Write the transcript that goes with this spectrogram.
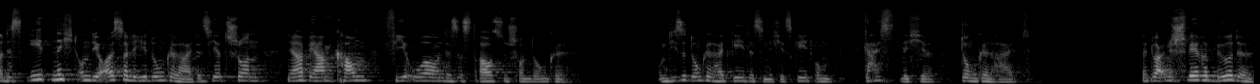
Und es geht nicht um die äußerliche Dunkelheit. Es ist jetzt schon, ja, wir haben kaum 4 Uhr und es ist draußen schon dunkel. Um diese Dunkelheit geht es nicht. Es geht um geistliche Dunkelheit. Wenn du eine schwere Bürde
